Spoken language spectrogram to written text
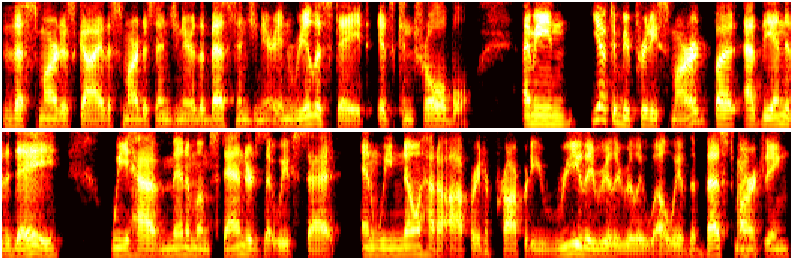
the smartest guy, the smartest engineer, the best engineer. In real estate, it's controllable. I mean, you have to be pretty smart, but at the end of the day, we have minimum standards that we've set and we know how to operate a property really, really, really well. We have the best marketing,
